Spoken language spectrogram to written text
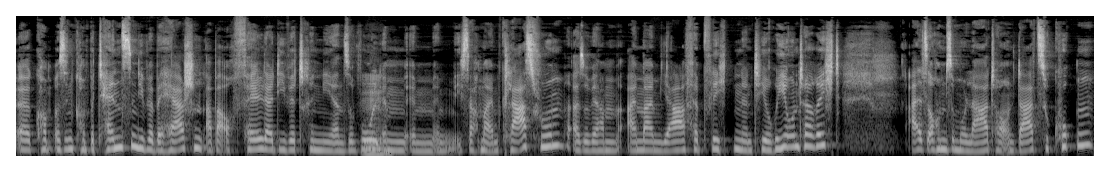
äh, kom sind Kompetenzen, die wir beherrschen, aber auch Felder, die wir trainieren. Sowohl mhm. im, im, im, ich sag mal, im Classroom, also wir haben einmal im Jahr verpflichtenden Theorieunterricht, als auch im Simulator. Und da zu gucken,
